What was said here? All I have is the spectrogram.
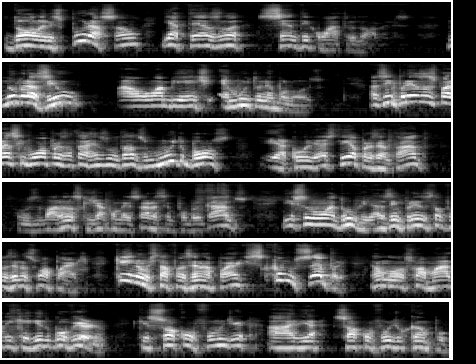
dólares por ação e a Tesla 104 dólares. No Brasil, o ambiente é muito nebuloso. As empresas parecem que vão apresentar resultados muito bons, e a Colhes tem apresentado, os balanços que já começaram a ser publicados, isso não há dúvida, as empresas estão fazendo a sua parte. Quem não está fazendo a parte, como sempre, é o nosso amado e querido governo que só confunde a área, só confunde o campo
